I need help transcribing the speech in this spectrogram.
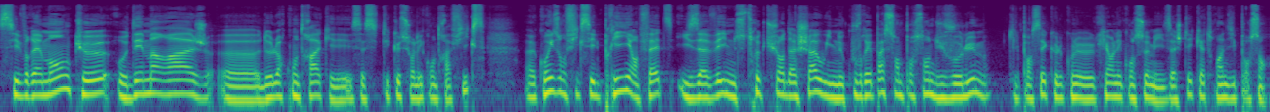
C'est vraiment que au démarrage de leur contrat, qui ça c'était que sur les contrats fixes, quand ils ont fixé le prix, en fait, ils avaient une structure d'achat où ils ne couvraient pas 100% du volume qu'ils pensaient que le client les consommait. Ils achetaient 90%.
